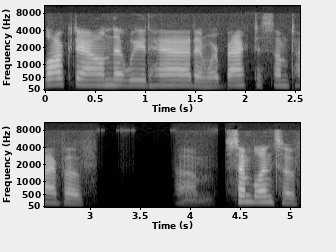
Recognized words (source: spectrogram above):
lockdown that we had had, and we're back to some type of um, semblance of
